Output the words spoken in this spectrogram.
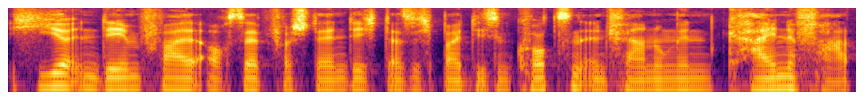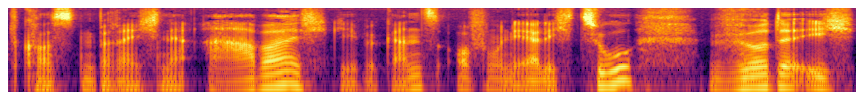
hier in dem Fall auch selbstverständlich, dass ich bei diesen kurzen Entfernungen keine Fahrtkosten berechne. Aber ich gebe ganz offen und ehrlich zu, würde ich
